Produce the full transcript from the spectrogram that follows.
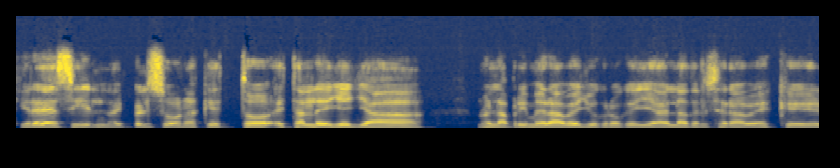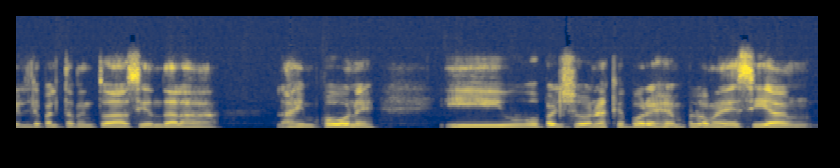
Quiere decir, hay personas que esto, estas leyes ya no es la primera vez, yo creo que ya es la tercera vez que el Departamento de Hacienda las impone. Y hubo personas que, por ejemplo, me decían,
